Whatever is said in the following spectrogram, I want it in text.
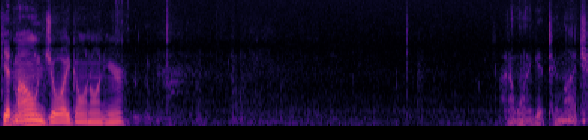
get my own joy going on here. Don't want to get too much.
